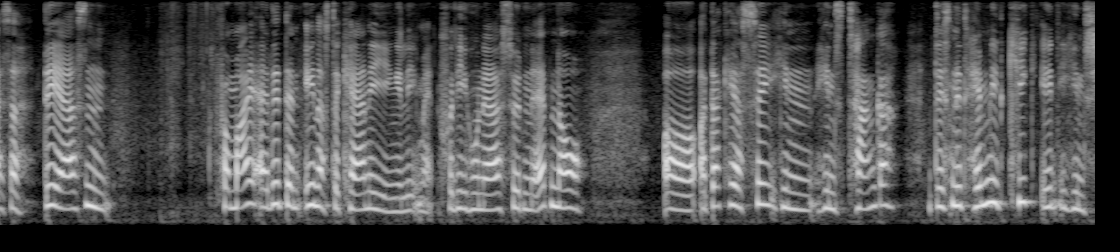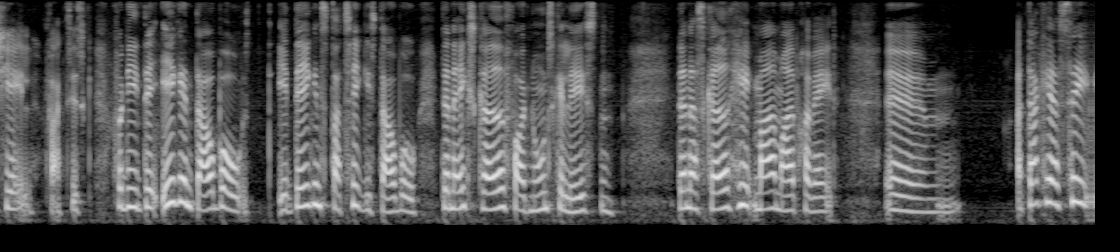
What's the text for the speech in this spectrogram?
altså det er sådan, for mig er det den eneste kerne i Inge Lehmann, fordi hun er 17-18 år, og, og der kan jeg se hende, hendes tanker. Det er sådan et hemmeligt kig ind i hendes sjæl, faktisk. Fordi det er ikke en dagbog, det er ikke en strategisk dagbog. Den er ikke skrevet for, at nogen skal læse den. Den er skrevet helt meget, meget privat. Øhm, og der kan jeg se,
